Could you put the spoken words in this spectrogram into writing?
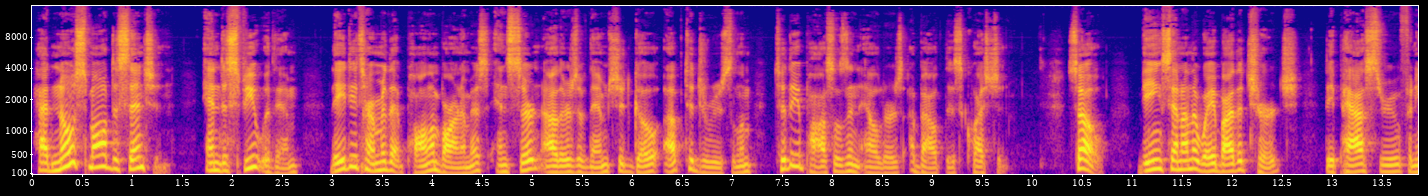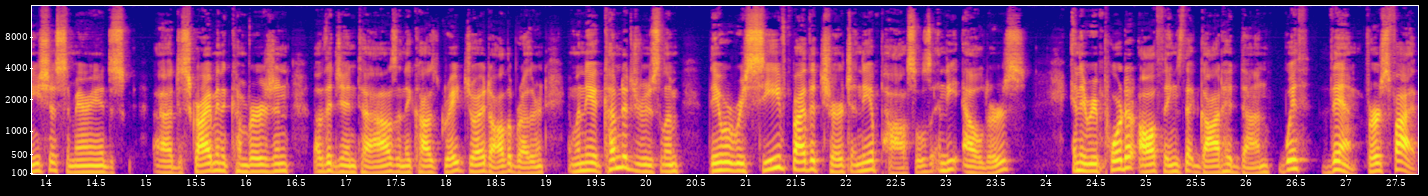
had no small dissension and dispute with them, they determined that Paul and Barnabas and certain others of them should go up to Jerusalem to the apostles and elders about this question. So, being sent on their way by the church, they passed through Phoenicia, Samaria, uh, describing the conversion of the Gentiles, and they caused great joy to all the brethren. And when they had come to Jerusalem, they were received by the church and the apostles and the elders and they reported all things that God had done with them. Verse 5.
